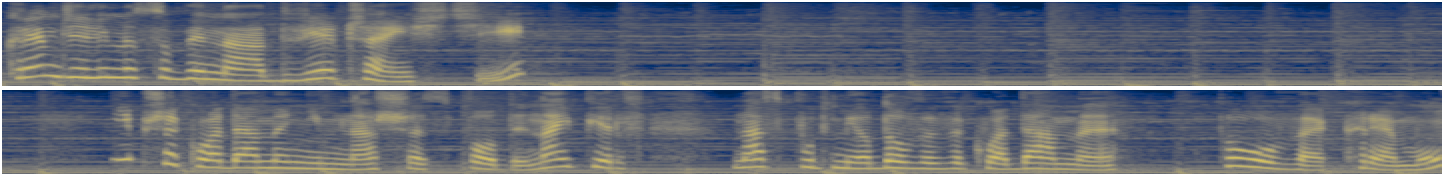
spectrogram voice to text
Krem dzielimy sobie na dwie części. I przekładamy nim nasze spody. Najpierw na spód miodowy wykładamy połowę kremu.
